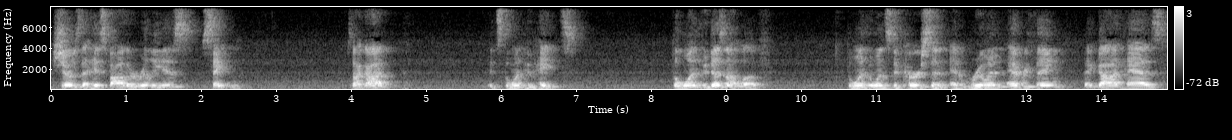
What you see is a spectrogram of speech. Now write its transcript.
shows that his father really is Satan. It's not God. It's the one who hates, the one who does not love, the one who wants to curse and, and ruin everything that God has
